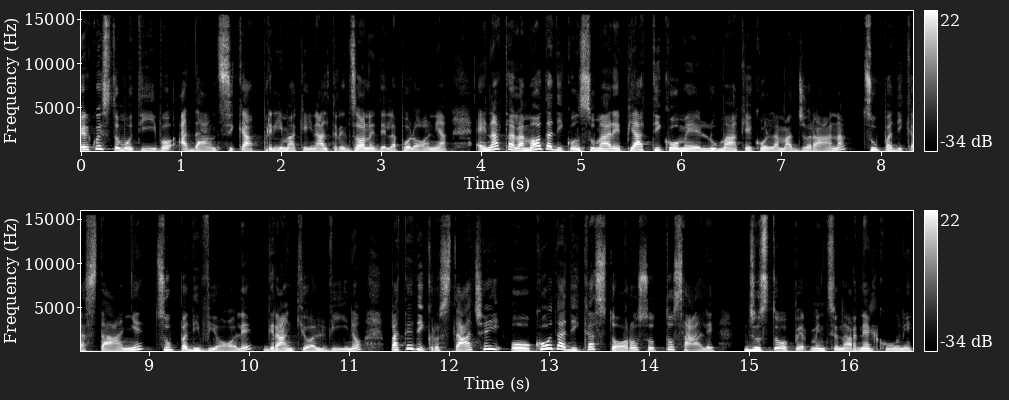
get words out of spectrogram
Per questo motivo, a Danzica, prima che in altre zone della Polonia, è nata la moda di consumare piatti come lumache con la maggiorana, zuppa di castagne, zuppa di viole, granchio al vino, patè di crostacei o coda di castoro sotto sale, giusto per menzionarne alcuni.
